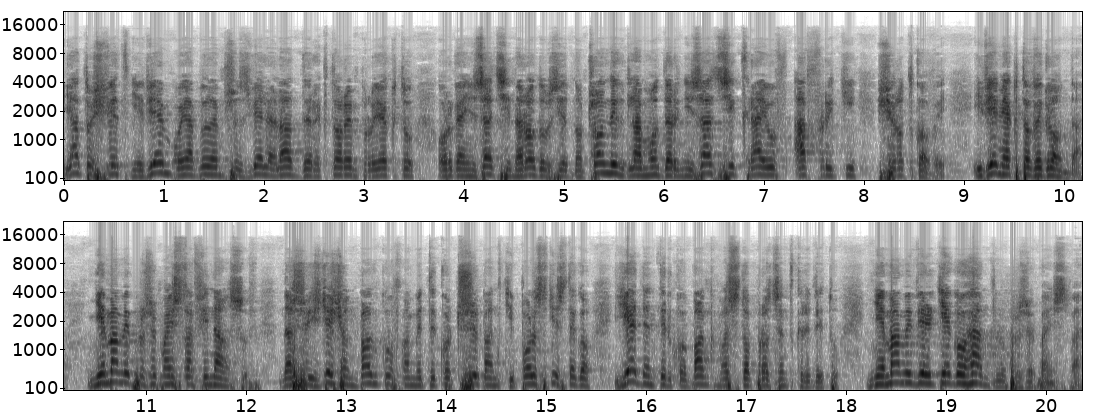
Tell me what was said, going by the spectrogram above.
Ja to świetnie wiem, bo ja byłem przez wiele lat dyrektorem projektu Organizacji Narodów Zjednoczonych dla modernizacji krajów Afryki Środkowej. I wiem, jak to wygląda. Nie mamy, proszę Państwa, finansów. Na 60 banków mamy tylko trzy banki polskie, z tego jeden tylko bank ma 100% kredytu. Nie mamy wielkiego handlu, proszę Państwa.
